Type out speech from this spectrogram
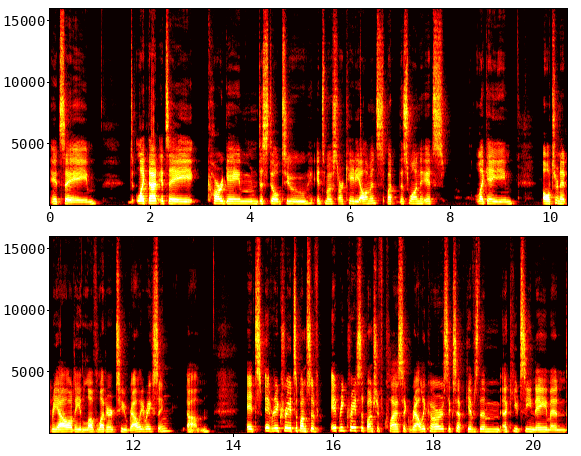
It's a like that. It's a car game distilled to its most arcadey elements, but this one it's like a alternate reality love letter to rally racing. Um, it's it recreates a bunch of it recreates a bunch of classic rally cars, except gives them a cutesy name and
